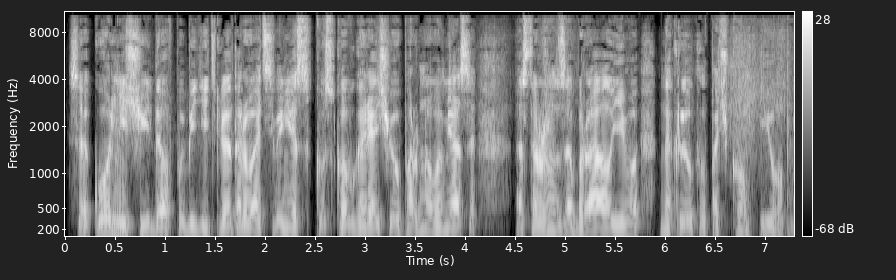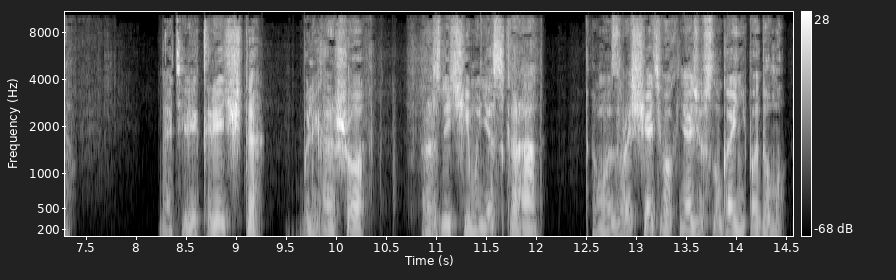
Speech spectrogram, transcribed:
Сокольничий, дав победителю оторвать себе несколько кусков горячего парного мяса, осторожно забрал его, накрыл колпачком и обнял. На теле кречета были хорошо различимы несколько ран, потом возвращать его князю слуга и не подумал. —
